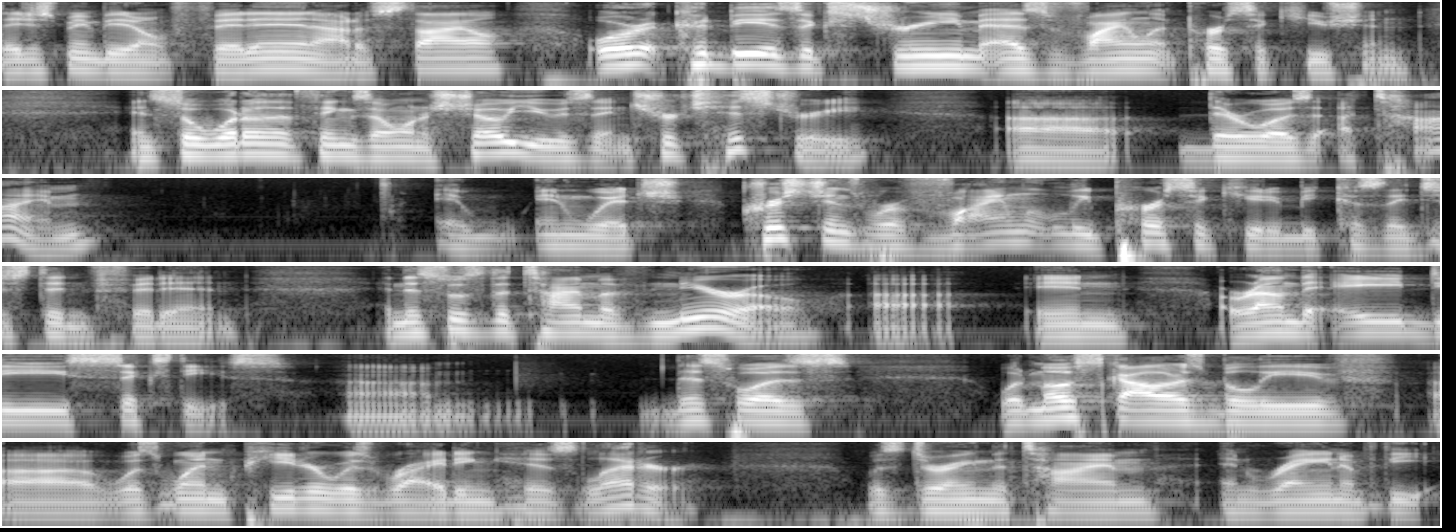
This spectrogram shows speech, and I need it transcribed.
they just maybe don't fit in, out of style. Or it could be as extreme as violent persecution. And so, one of the things I want to show you is that in church history, uh, there was a time in, in, which Christians were violently persecuted because they just didn't fit in. And this was the time of Nero uh, in around the AD 60s. Um, this was what most scholars believe uh, was when Peter was writing his letter was during the time and reign of the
